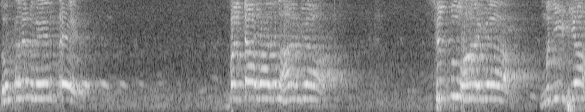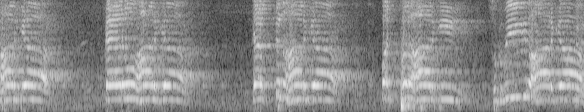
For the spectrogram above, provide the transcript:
ਲੋਕਾਂ ਨੇ ਨਵੇੜ ਤੇ ਵੱਡਾ ਬਾਦਲ ਹਾਰ ਗਿਆ, ਸਿੱਧੂ ਹਾਰ ਗਿਆ, ਮਜੀਠੀਆ ਹਾਰ ਗਿਆ। ਕੈਰੋਂ ਹਾਰ ਗਿਆ, ਕੈਪਟਨ ਹਾਰ ਗਿਆ, ਪੱਥਰ ਹਾਰ ਗਈ, ਸੁਖਬੀਰ ਹਾਰ ਗਿਆ।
